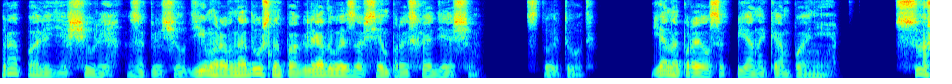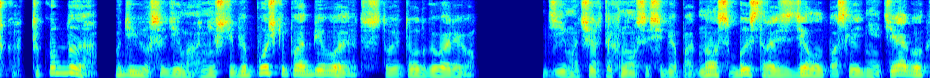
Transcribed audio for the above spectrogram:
«Пропали девчули», — заключил Дима, равнодушно поглядывая за всем происходящим. «Стой тут». Я направился к пьяной компании. «Сашка, ты куда?» — удивился Дима. «Они ж тебе почки поотбивают. Стой тут, говорю». Дима чертыхнулся себе под нос, быстро сделал последнюю тягу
